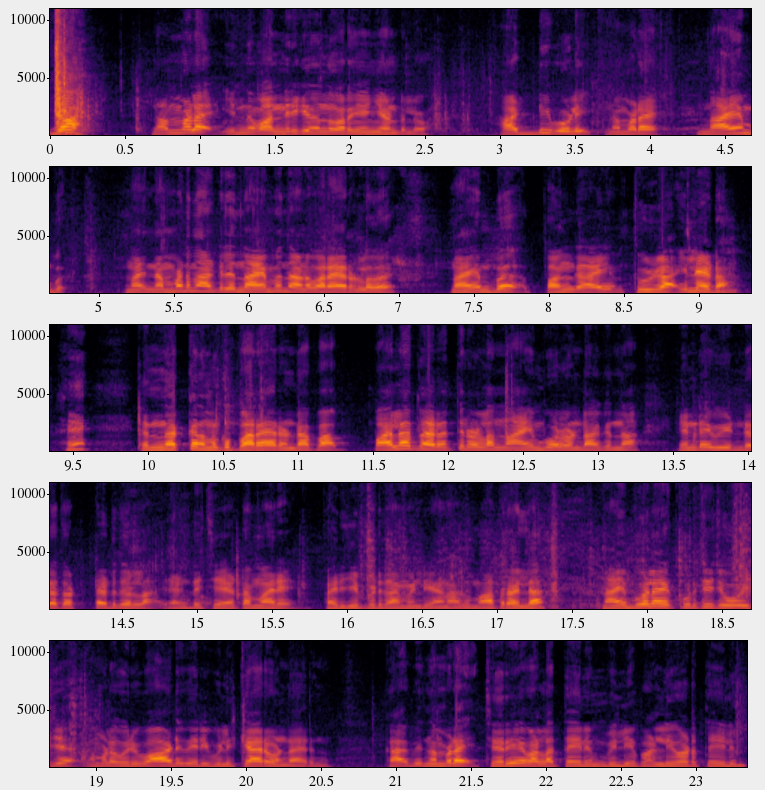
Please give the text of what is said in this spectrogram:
ഇതാ നമ്മളെ ഇന്ന് വന്നിരിക്കുന്നതെന്ന് പറഞ്ഞു കഴിഞ്ഞാൽ ഉണ്ടല്ലോ. അടിപൊളി നമ്മുടെ നയമ്പ്. നമ്മുടെ നാട്ടിൽ നയമ്പ് എന്നാണ് പറയാറുള്ളത്. നയമ്പ് പങ്കായം തുഴ ഇല്ലേട്ടാ ഏ? എന്നൊക്കെ നമുക്ക് പറയാറുണ്ട്. അപ്പോൾ പലതരത്തിലുള്ള നയമ്പുകൾ ഉണ്ടാക്കുന്ന എന്റെ വീടിന്റെ തൊട്ടടുത്തുള്ള രണ്ട് ചേട്ടന്മാരെ പരിചയപ്പെടുത്താൻ വേണ്ടിയാണ്. അത് മാത്രമല്ല നയമ്പുകളെക്കുറിച്ച് ചോദിച്ച് നമ്മളെ ഒരുപാട് പേര് വിളിക്കാറുണ്ടായിരുന്നു നമ്മുടെ ചെറിയ വള്ളത്തേലും വലിയ പള്ളിയോടത്തേലും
